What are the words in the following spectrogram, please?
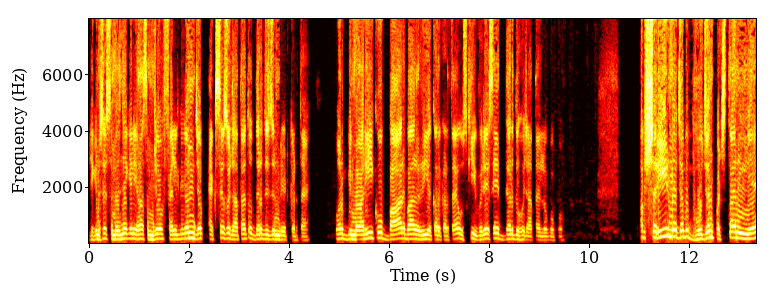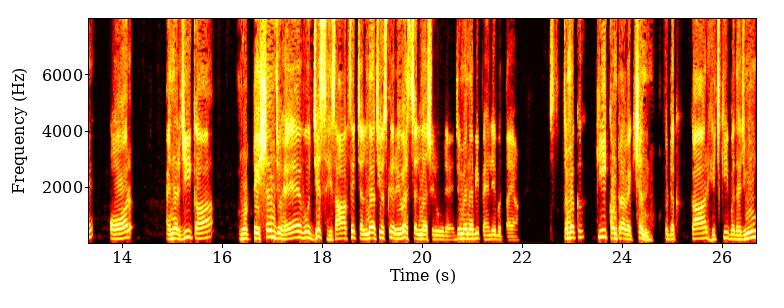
लेकिन उसे समझने के लिए यहाँ समझो, फेलगम जब एक्सेस हो जाता है तो दर्द जनरेट करता है और बीमारी को बार बार रियकर करता है, उसकी वजह से दर्द हो जाता है लोगों को। अब शरीर में जब भोजन पचता नहीं है और एनर्जी का रोटेशन जो है, वो जिस हिसाब से चलना चाहिए, उसके रिवर्स चलना शुरू हो जाए, जो मैंने अभी पहले बताया। स्टमक की कॉन्ट्रावेक्शन तो डकार, हिचकी, बदहजमी,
